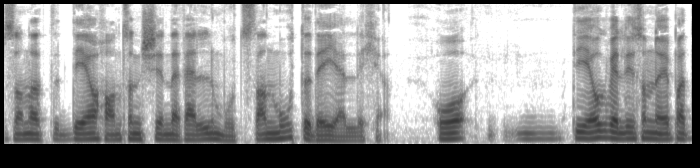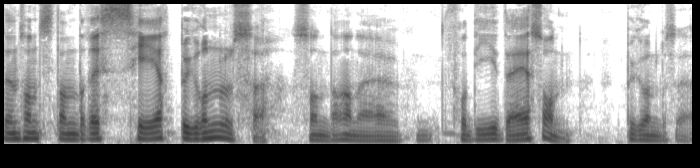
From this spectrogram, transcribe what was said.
Sånn at det å ha en sånn generell motstand mot det, det gjelder ikke. Og de er òg veldig sånn nøye på at en sånn standardisert begrunnelse, sånn der han er, fordi det er sånn begrunnelse,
